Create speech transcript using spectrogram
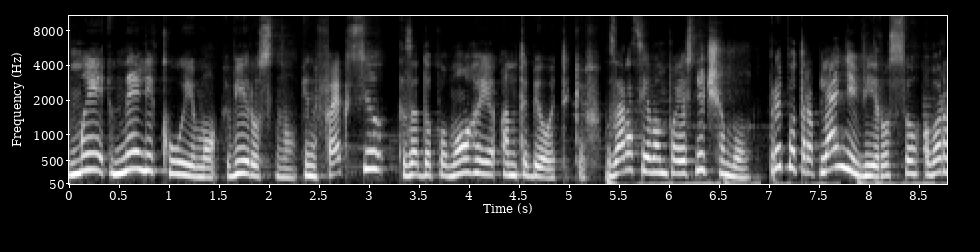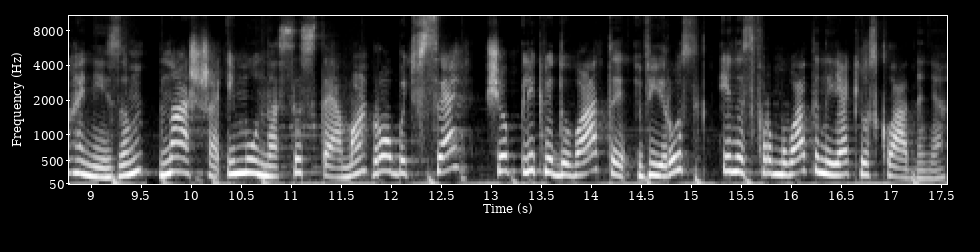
Ми не лікуємо вірусну інфекцію за допомогою антибіотиків. Зараз я вам поясню, чому при потраплянні вірусу в організм наша імунна система робить все, щоб ліквідувати вірус і не сформувати ніякі ускладнення.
